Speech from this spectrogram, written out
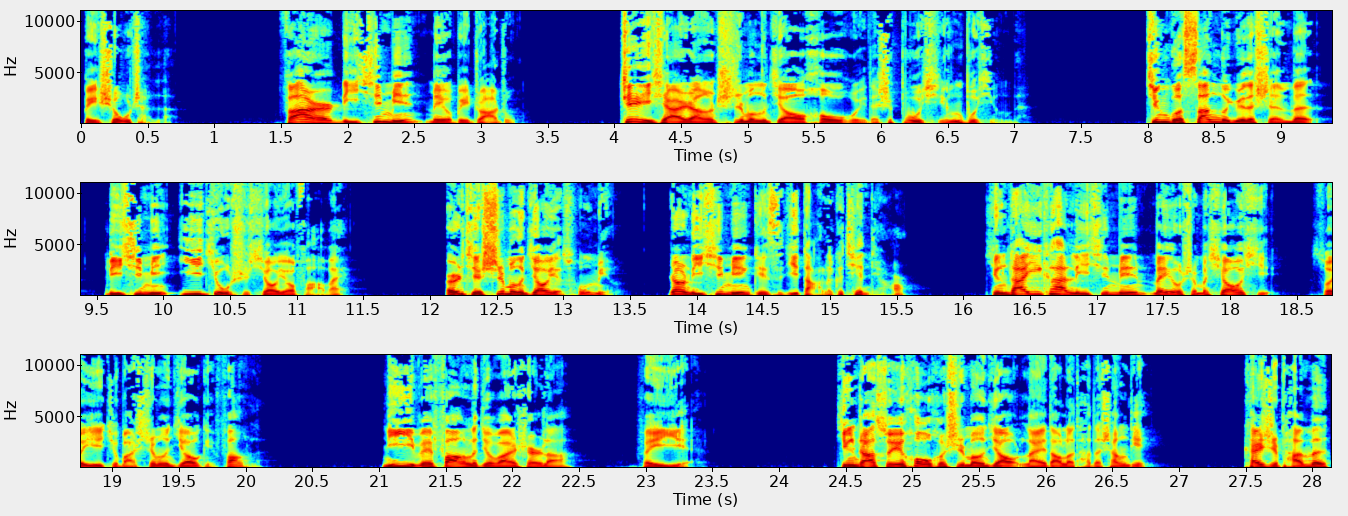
被收审了，反而李新民没有被抓住。这下让施梦娇后悔的是不行不行的。经过三个月的审问，李新民依旧是逍遥法外，而且施梦娇也聪明，让李新民给自己打了个欠条。警察一看李新民没有什么消息。所以就把施梦娇给放了，你以为放了就完事了？非也。警察随后和施梦娇来到了他的商店，开始盘问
